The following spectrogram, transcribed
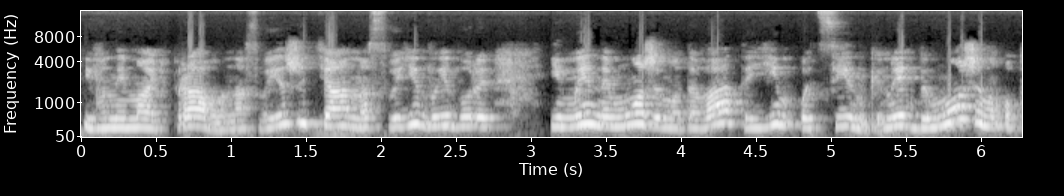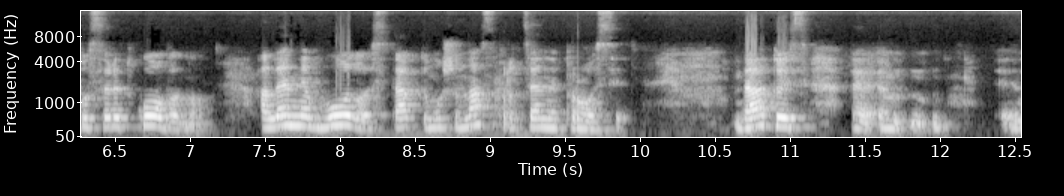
і вони мають право на своє життя, на свої вибори, і ми не можемо давати їм оцінки. Ну, якби можемо опосередковано, але не вголос, так? тому що нас про це не просять. Да? Тобто, е, е,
